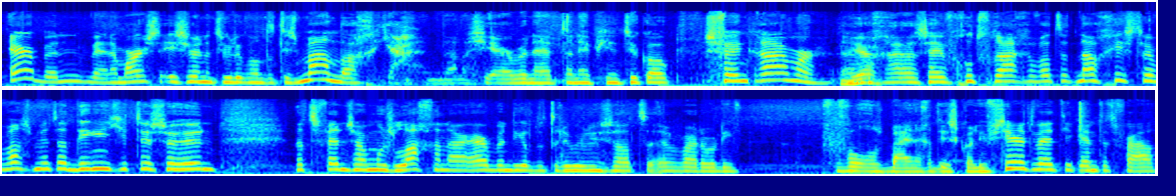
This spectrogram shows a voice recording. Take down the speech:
Erben Wennemars is er natuurlijk, want het is maandag. Ja, dan als je Erben hebt, dan heb je natuurlijk ook Sven Kramer. Uh, We gaan eens even goed vragen wat het nou gisteren was met dat dingetje tussen hun. Dat Sven zo moest lachen naar Erben die op de tribune zat, uh, waardoor die vervolgens bijna gedisqualificeerd werd. Je kent het verhaal.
